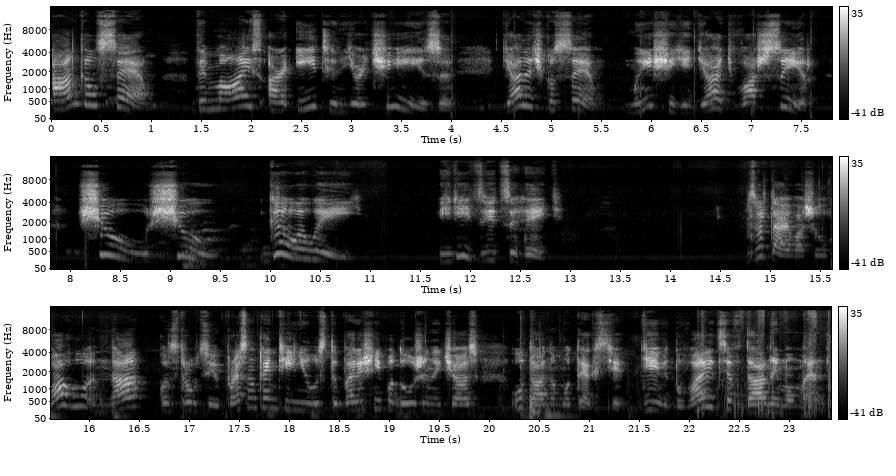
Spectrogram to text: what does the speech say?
Uncle Sam, the mice are eating your cheese. Дядечко Сем, миші їдять ваш сир. Шу, шу, go away. Йдіть звідси геть. Звертаю вашу увагу на конструкцію Present Continuous, теперішній подовжений час у даному тексті. Дія відбувається в даний момент.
